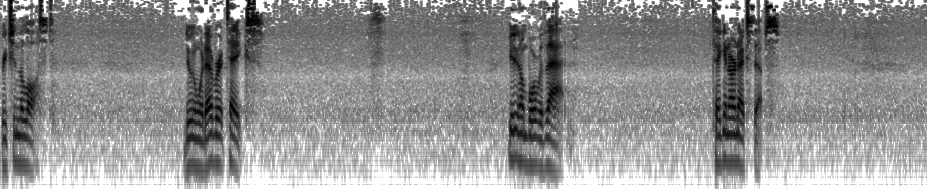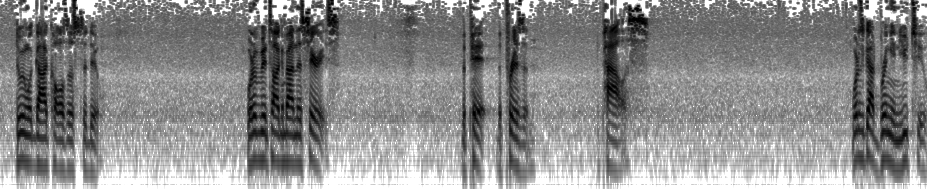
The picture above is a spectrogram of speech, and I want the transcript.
Reaching the lost. Doing whatever it takes. Getting on board with that. Taking our next steps. Doing what God calls us to do. What have we been talking about in this series? The pit, the prison, the palace. What is God bringing you to?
